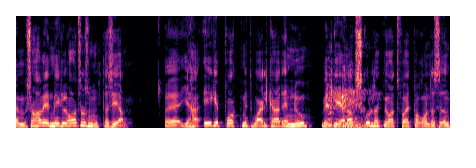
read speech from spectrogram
Øhm, så har vi en Mikkel Ortusen, der siger, jeg har ikke brugt mit wildcard endnu, hvilket jeg nok skulle have gjort for et par runder siden.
